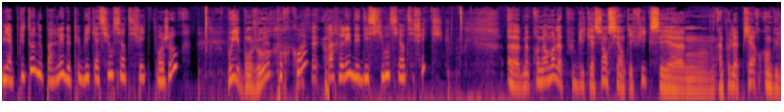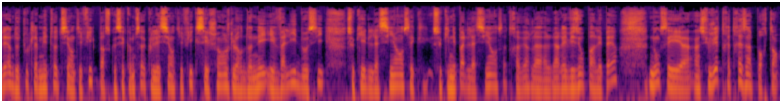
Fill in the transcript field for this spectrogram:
il vient plutôt nous parler de publications scientifiques. Bonjour. Oui, bonjour. Pourquoi parler d'éditions scientifiques? Ben, premièrement, la publication scientifique, c'est euh, un peu la pierre angulaire de toute la méthode scientifique parce que c'est comme ça que les scientifiques s'échangent leurs données et valident aussi ce qui est de la science et ce qui n'est pas de la science à travers la, la révision par les pairs. Donc c'est euh, un sujet très très important.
